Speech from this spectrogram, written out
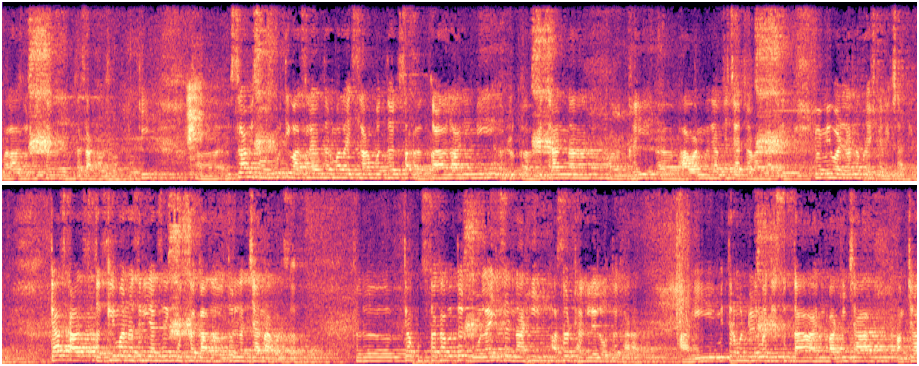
मला अजून एकच मुद्दा सांगायचा वाटतो की इस्लामी संस्कृती वाचल्यानंतर मला इस्लामबद्दल सा- कळालं आणि मी मित्रांना घरी भावांमध्ये आमची चर्चा व्हायला लागली. किंवा मी वडिलांना प्रश्न विचारले. त्याच काळात तस्लिमा नसरी यांचं एक पुस्तक गाजलं होतं लज्जा नावाचं. तर त्या पुस्तकाबद्दल बोलायचं नाही असं ठरलेलं होतं घरात. आणि मित्रमंडळीमध्ये सुद्धा आणि बाकीच्या आमच्या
